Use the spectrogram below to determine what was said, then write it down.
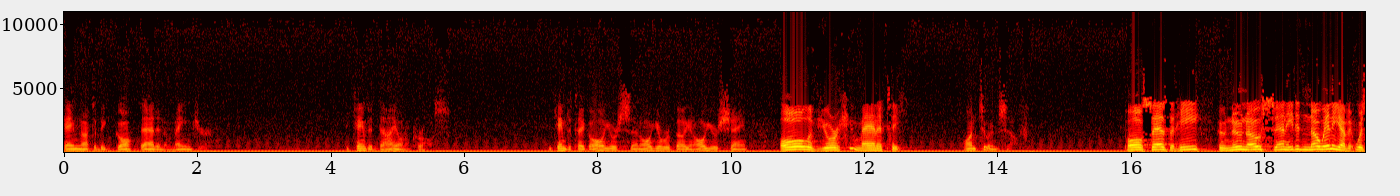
came not to be gawked at in a manger. He came to die on a cross. He came to take all your sin, all your rebellion, all your shame, all of your humanity onto himself. Paul says that he who knew no sin, he didn't know any of it, was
